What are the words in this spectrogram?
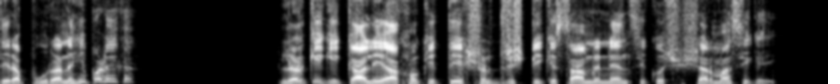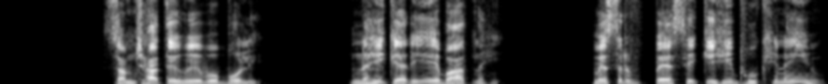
तेरा पूरा नहीं पड़ेगा। लड़की की काली आँखों की तीक्ष्ण दृष्टि के सामने नैन्सी कुछ शर्मा सी गई। समझाते हुए वो बोली, नहीं कह रही ये बात नहीं। मैं सिर्फ़ पैसे की ही भूखी नहीं हूँ।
